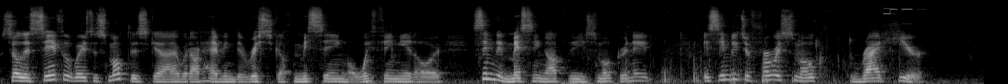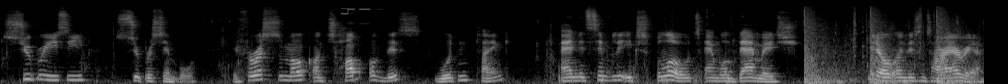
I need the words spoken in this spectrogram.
So the safer way to smoke this guy without having the risk of missing or whiffing it or simply messing up the smoke grenade is simply to throw a smoke right here. Super easy, super simple. You throw a smoke on top of this wooden plank and it simply explodes and will damage, you know, in this entire area.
